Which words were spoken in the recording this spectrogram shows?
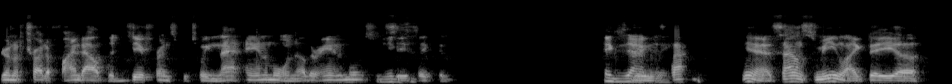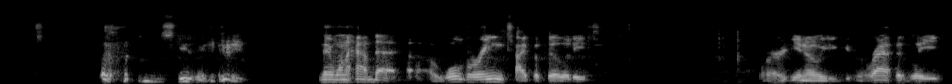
going to try to find out the difference between that animal and other animals and see if they could. I mean, Exactly. not- yeah, it sounds to me like they. uh Excuse me. they want to have that uh, Wolverine type ability, where you know you can rapidly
